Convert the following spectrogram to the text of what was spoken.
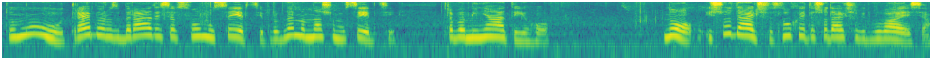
Тому треба розбиратися в своєму серці. Проблема в нашому серці. Треба міняти його. Ну, і що далі? Слухайте, що далі відбувається.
